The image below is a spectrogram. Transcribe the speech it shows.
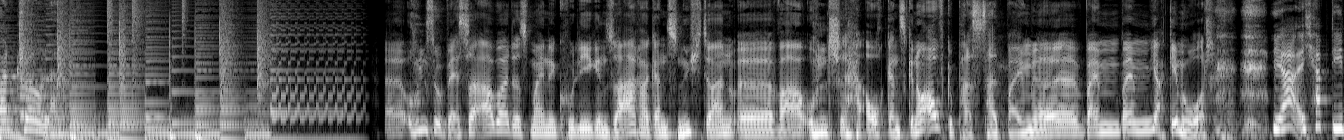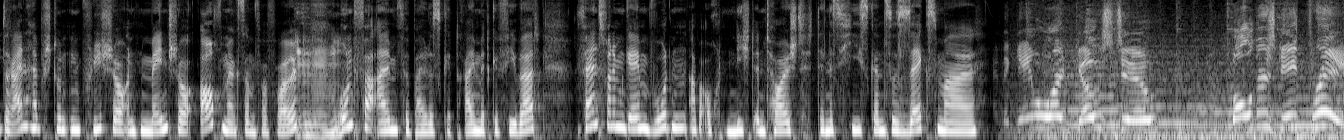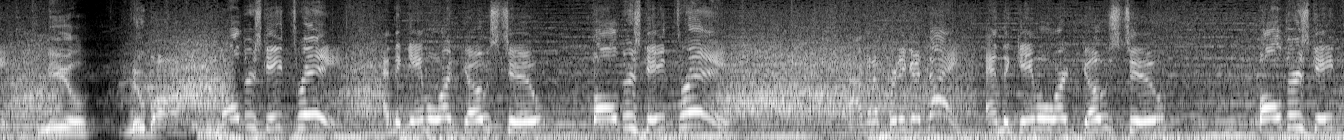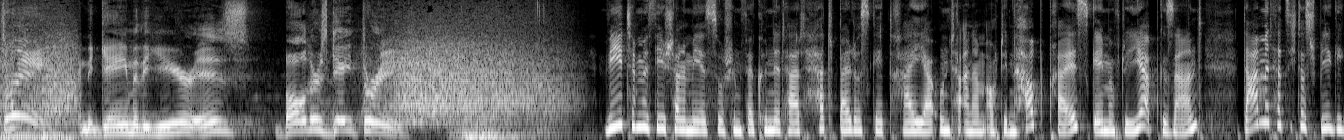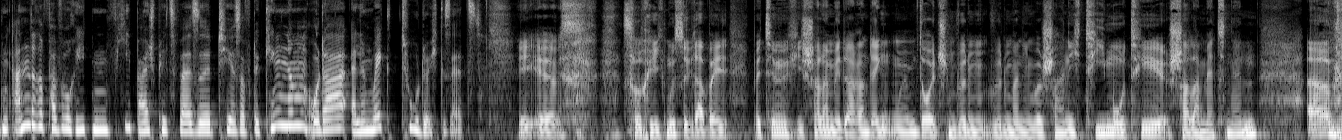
Controller. Äh, umso besser aber, dass meine Kollegin Sarah ganz nüchtern äh, war und äh, auch ganz genau aufgepasst hat beim, äh, beim, beim ja, Game Award. Ja, ich habe die dreieinhalb Stunden Pre-Show und Main-Show aufmerksam verfolgt mhm. und vor allem für Baldur's Gate 3 mitgefiebert. Fans von dem Game wurden aber auch nicht enttäuscht, denn es hieß ganze sechsmal. And the Game Award goes to Baldur's Gate 3. Neil Newbar. Baldur's Gate 3. And the Game Award goes to Baldur's Gate 3. Having a pretty good night. And the Game Award goes to Baldur's Gate 3. And the game of the year is Baldur's Gate 3. Wie Timothy Chalamet es so schon verkündet hat, hat Baldur's Gate 3 ja unter anderem auch den Hauptpreis Game of the Year abgesahnt. Damit hat sich das Spiel gegen andere Favoriten wie beispielsweise Tears of the Kingdom oder Alan Wake 2 durchgesetzt. Hey, äh, sorry, ich musste gerade bei, bei Timothy Chalamet daran denken. Im Deutschen würde, würde man ihn wahrscheinlich Timothée Chalamet nennen. Ähm,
